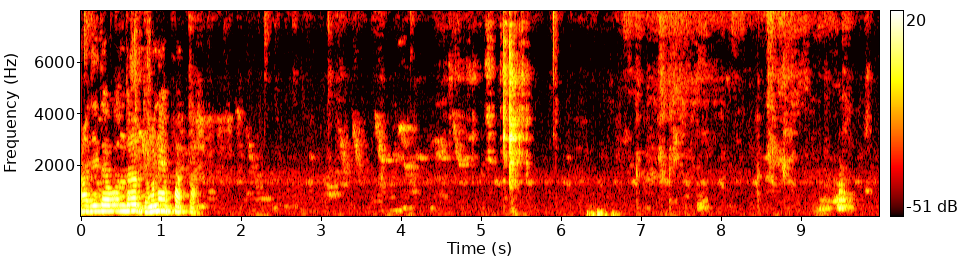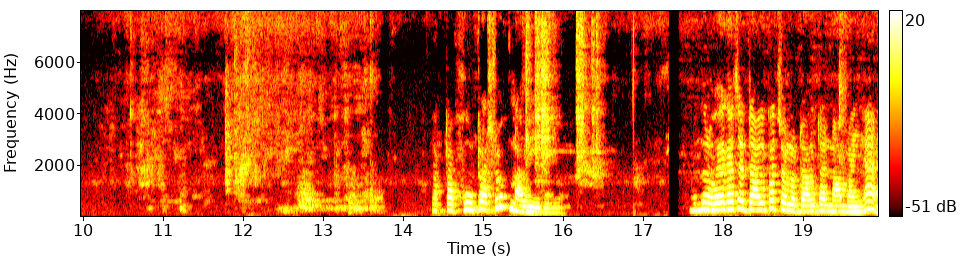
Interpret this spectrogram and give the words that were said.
আর দিয়ে দেবো বন্ধুরা ধনে পাতা। একটা ফুট আসুক নামিয়ে দেবো। বন্ধুরা, হয়ে গেছে ডালটা, চলো ডালটা নামাই হ্যাঁ?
